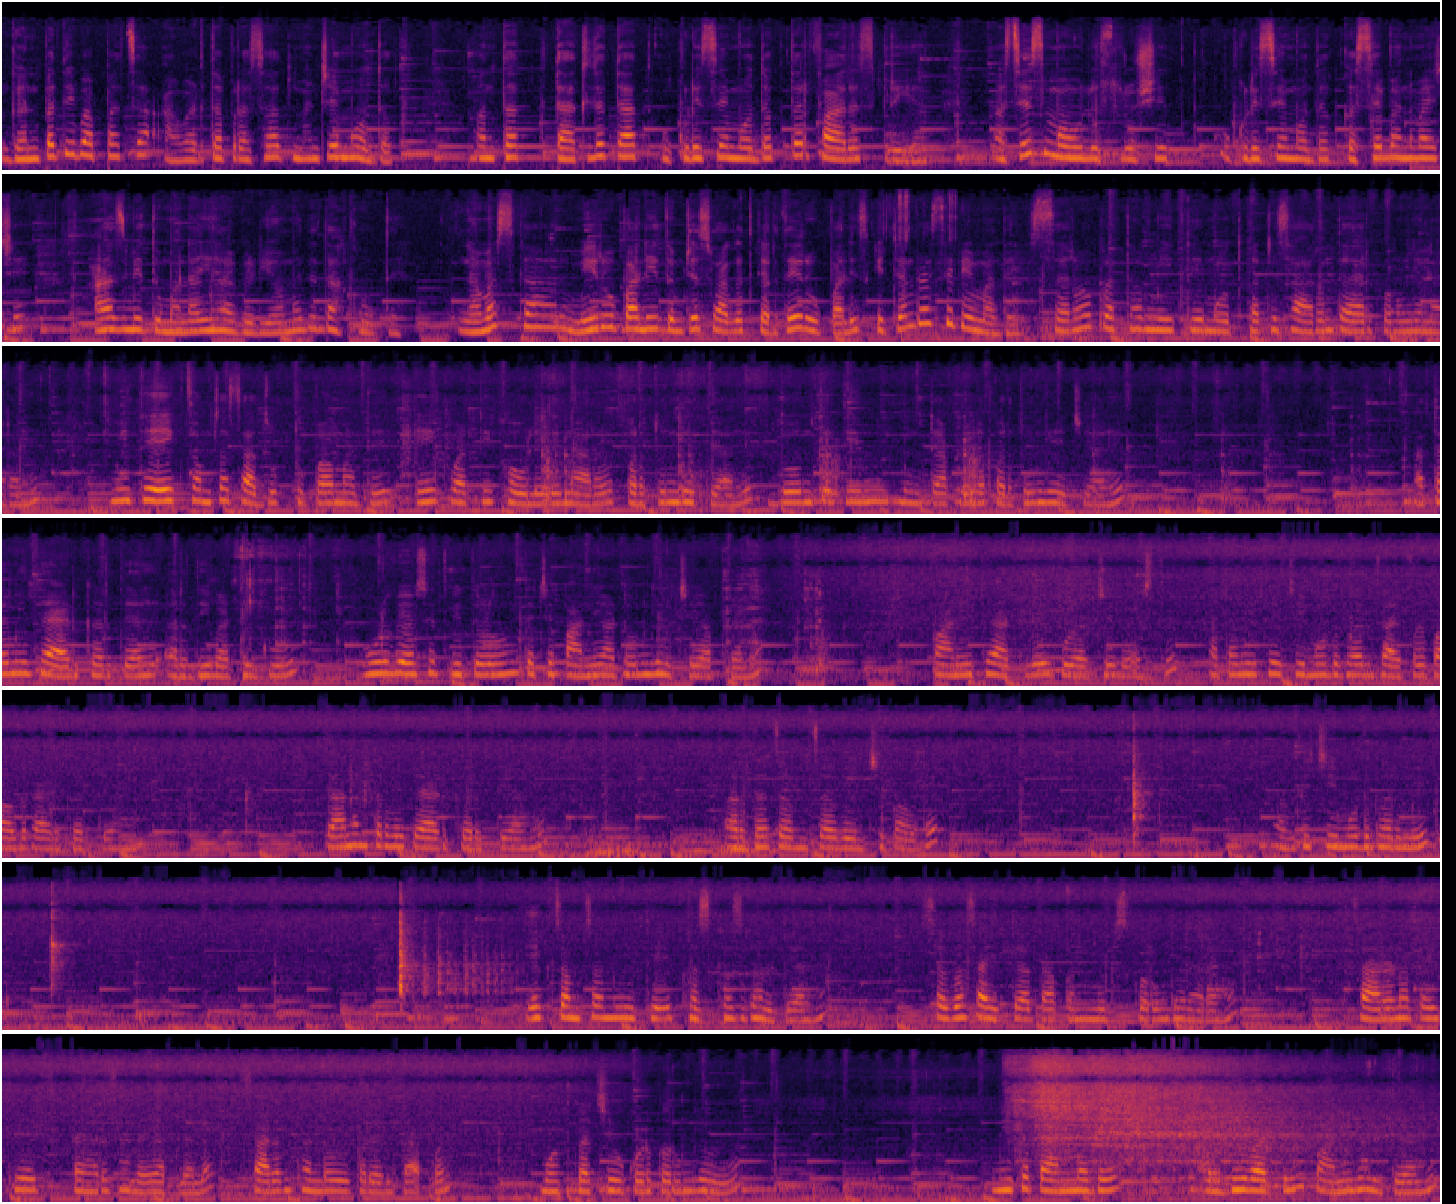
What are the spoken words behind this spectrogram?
गणपती बाप्पाचा आवडता प्रसाद म्हणजे मोदक. पण त्यात त्यातले त्यात उकडीचे मोदक तर फारच प्रिय. असेच मऊ लुसलुशीत उकडीचे मोदक कसे बनवायचे? आज मी तुम्हाला ह्या व्हिडिओमध्ये दाखवते. नमस्कार मी रुपाली. तुमचे स्वागत करते रुपालीज किचन रेसिपीमध्ये सर्वप्रथम मी इथे मोदकाचे सारण तयार करून घेणार आहे. मी इथे एक चमचा साजूक तुपामध्ये एक वाटी खवलेले नारळ परतून घेते आहे. दोन ते तीन मिनटे आपल्याला परतून घ्यायची आहे. आता मी इथे ॲड करते आहे अर्धी वाटी गूळ. गूळ व्यवस्थित वितळून त्याचे पाणी आटवून घ्यायचे आपल्याला. पाणी इथे आटले गुळाचे व्यवस्थित. आता मी इथे चिमूटभर जायफळ पावडर ॲड करते आहे. त्यानंतर मी ते ॲड करते आहे अर्धा चमचा वेलची पावडर अगदी चिमूटभर मीठ. एक चमचा मी इथे खसखस घालते आहे. सगळं साहित्य आता आपण मिक्स करून घेणार आहोत. सारण आता इथे तयार झालं आहे आपल्याला. सारण थंड होईपर्यंत आपण मोदकाची उकड करून घेऊया. मी इथं पॅनमध्ये अर्धी वाटी पाणी घालते आहे.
